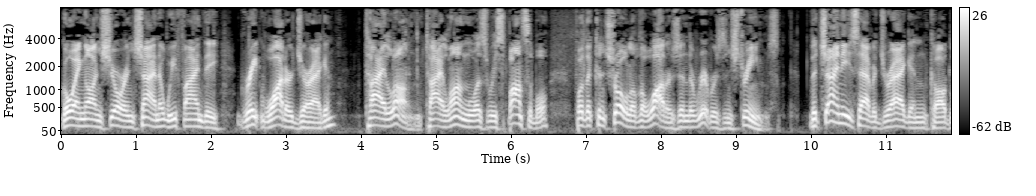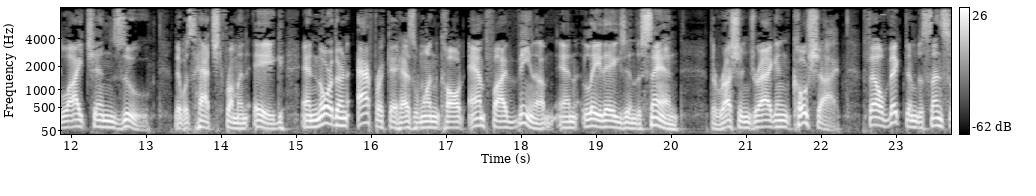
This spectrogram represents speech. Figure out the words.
Going on shore in China, we find the great water dragon, Tai Lung. Tai Lung was responsible for the control of the waters in the rivers and streams. The Chinese have a dragon called Lai Chen Zhu that was hatched from an egg, and northern Africa has one called Amphivena and laid eggs in the sand. The Russian dragon Koschei fell victim to sens-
